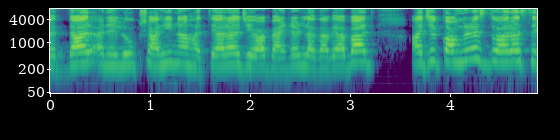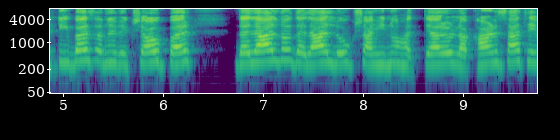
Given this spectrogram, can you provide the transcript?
ગદ્દાર અને લોકશાહીના હત્યારા જેવા બેનર લગાવ્યા બાદ આજે કોંગ્રેસ દ્વારા સિટી બસ અને રિક્ષાઓ પર દલાલનો દલાલ, લોકશાહીનો હત્યારો, લખાણ સાથે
